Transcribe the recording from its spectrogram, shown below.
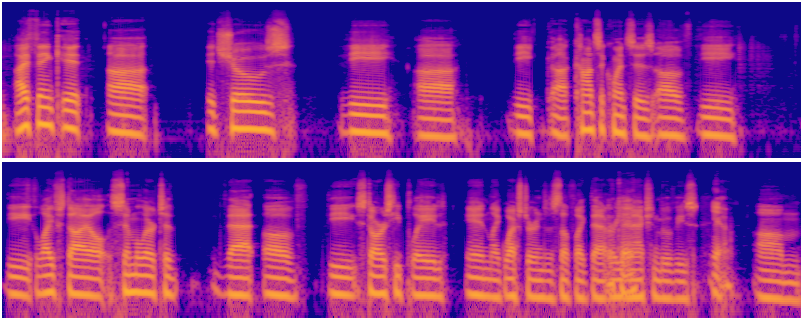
we go. I think it uh it shows the uh the uh, consequences of the the lifestyle similar to that of the stars he played in like westerns and stuff like that or Okay. even action movies. Yeah. Um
